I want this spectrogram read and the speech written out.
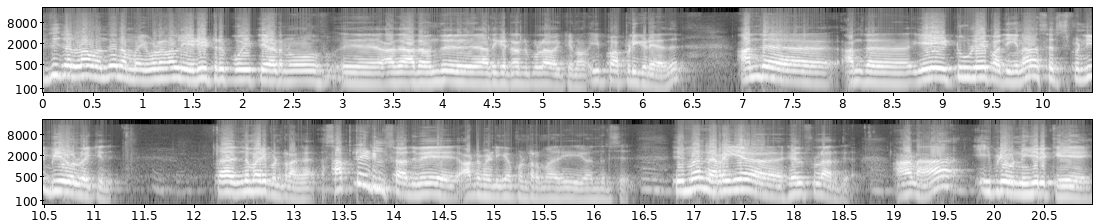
இதுக்கெல்லாம் வந்து நம்ம இவ்வளோ நாள் எடிட்டர் போய் தேடணும். அதை அதை வந்து அதுக்கு ஏற்றாறு போல் வைக்கணும். இப்போ அப்படி கிடையாது. அந்த அந்த ஏஐ டூலே பார்த்தீங்கன்னா சர்ச் பண்ணி பீரோல் வைக்குது. இந்த மாதிரி பண்ணுறாங்க சப்டைட்டில்ஸ் அதுவே ஆட்டோமேட்டிக்காக பண்ணுற மாதிரி வந்துருச்சு. இது மாதிரி நிறைய ஹெல்ப்ஃபுல்லாக இருக்குது ஆனால் இப்படி ஒன்று இருக்குது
